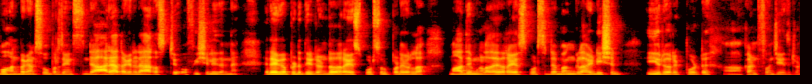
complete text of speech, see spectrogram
മോഹൻ ബഗാൻ സൂപ്പർ ജയൻസിന്റെ ആരാധകരുടെ അറസ്റ്റ് ഒഫീഷ്യലി തന്നെ രേഖപ്പെടുത്തിയിട്ടുണ്ട്. റയ സ്പോർട്സ് ഉൾപ്പെടെയുള്ള മാധ്യമങ്ങൾ അതായത് റയ സ്പോർട്സിന്റെ ബംഗ്ല എഡിഷൻ ഈ ഒരു റിപ്പോർട്ട് കൺഫേം ചെയ്തിട്ടുണ്ട്.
